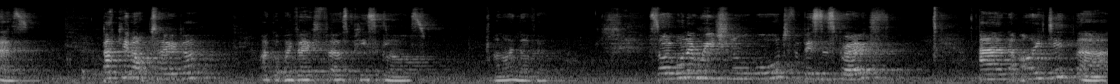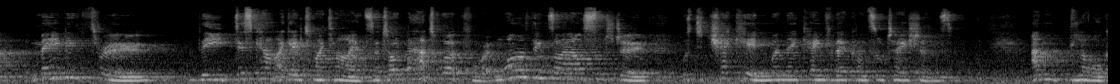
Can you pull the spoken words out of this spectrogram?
Success. Back in October, I got my very first piece of glass, and I love it. So I won a regional award for business growth, and I did that mainly through the discount I gave to my clients. I told them I had to work for it, and one of the things I asked them to do was to check in when they came for their consultations and blog.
